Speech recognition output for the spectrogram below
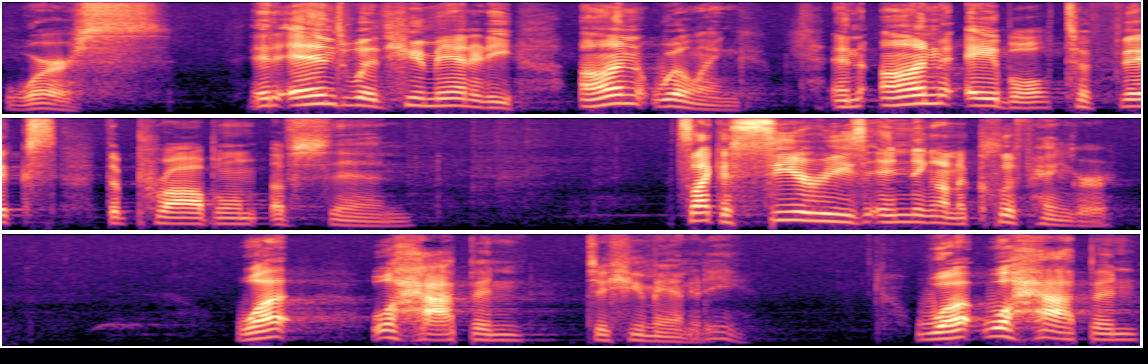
worse. It ends with humanity unwilling and unable to fix the problem of sin. It's like a series ending on a cliffhanger. What will happen to humanity? What will happen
